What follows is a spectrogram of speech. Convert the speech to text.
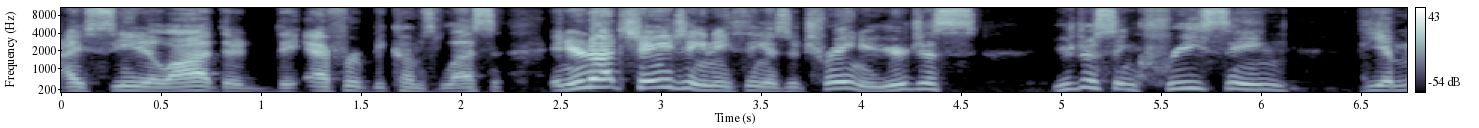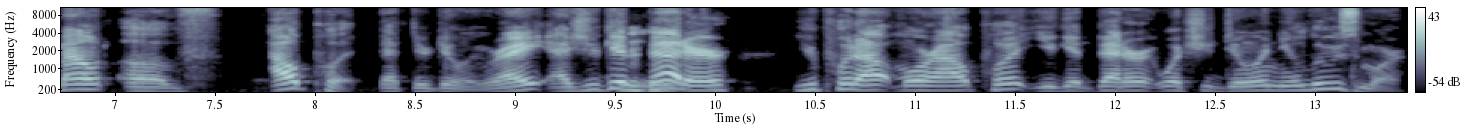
i've seen it a lot their, the effort becomes less and you're not changing anything as a trainer you're just you're just increasing the amount of output that they're doing right as you get Mhm. better you put out more output you get better at what you're doing you lose more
